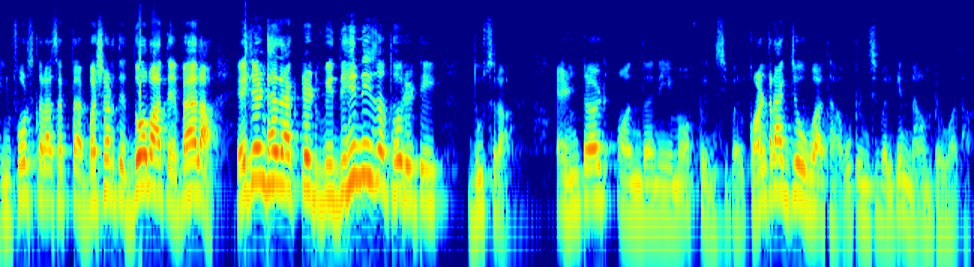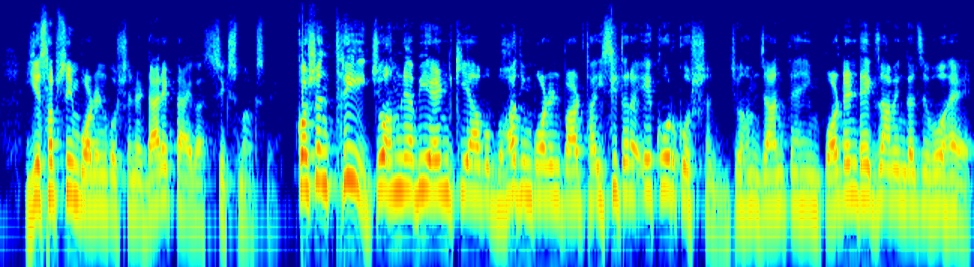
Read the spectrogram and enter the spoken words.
इन्फोर्स करा सकता है। बशर्ते दो बातें, पहला agent has acted within his authority दूसरा entered on the name of principal contract जो हुआ था, वो प्रिंसिपल के नाम पे हुआ था। ये सबसे इंपॉर्टेंट क्वेश्चन है डायरेक्ट आएगा सिक्स मार्क्स में। क्वेश्चन थ्री जो हमने अभी एंड किया, वो बहुत इंपॉर्टेंट पार्ट था। इसी तरह एक और क्वेश्चन जो हम जानते हैं इंपॉर्टेंट है एग्ज़ाम एंगल से, वो है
